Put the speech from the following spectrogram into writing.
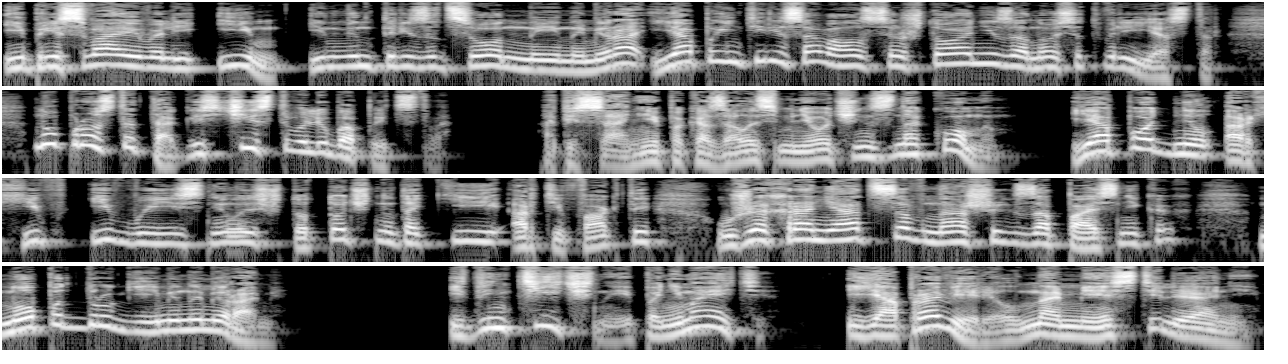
и присваивали им инвентаризационные номера, я поинтересовался, что они заносят в реестр. Ну, просто так, из чистого любопытства. Описание показалось мне очень знакомым. Я поднял архив и выяснилось, что точно такие артефакты уже хранятся в наших запасниках, но под другими номерами. Идентичные, понимаете? Я проверил, на месте ли они.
